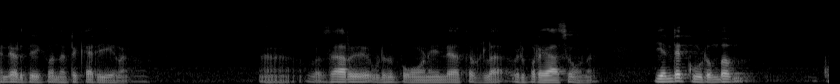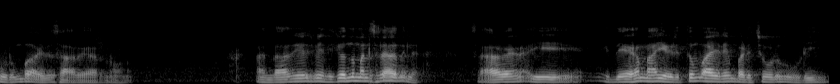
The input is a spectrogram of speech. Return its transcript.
എന്റെ അടുത്തേക്ക് വന്നിട്ട് കരയണം. അപ്പോൾ സാറ് ഇവിടുന്ന് പോകണതിന്റെ അകത്തുള്ള ഒരു പ്രയാസമാണ്. എന്റെ കുടുംബം കുടുംബമായത് സാറ് കാരണമാണ്. എന്താണെന്ന് ചോദിച്ചപ്പോൾ എനിക്കൊന്നും മനസ്സിലാകുന്നില്ല. സാറ് ഈ ഇദ്ദേഹം ആ എഴുത്തും വായനയും പഠിച്ചതോടുകൂടി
